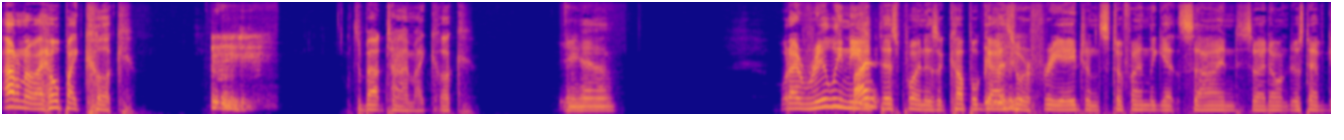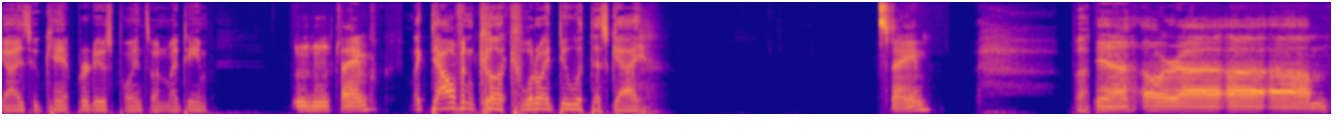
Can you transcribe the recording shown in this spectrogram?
I don't know. I hope I cook. It's about time I cook. yeah, What I really need Mine- at this point is a couple guys who are free agents to finally get signed, so I don't just have guys who can't produce points on my team. mm-hmm, same. Like Dalvin Cook, what do I do with this guy? Same. But- yeah, or uh, uh, um,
